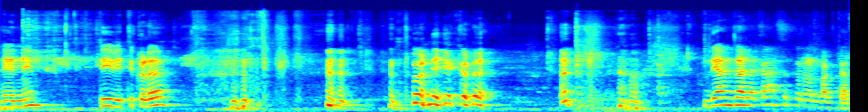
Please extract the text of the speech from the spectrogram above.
हे ने टी व्ही तिकडं. दोन्ही इकडं. ध्यान झालं का? असं करून बघतात.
